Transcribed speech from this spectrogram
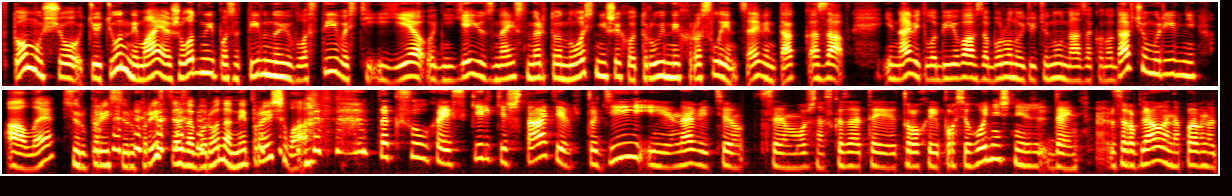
в тому, що тютюн не має жодної позитивної властивості і є однією з найсмертоносніших отруйних рослин. Це він так казав. І навіть лобіював заборону тютюну на законодавчому рівні, але сюрприз-сюрприз, ця заборона не пройшла. Так слухай, скільки штатів тоді, і навіть е, це можна сказати трохи і про сьогоднішній день, заробляли, напевно,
